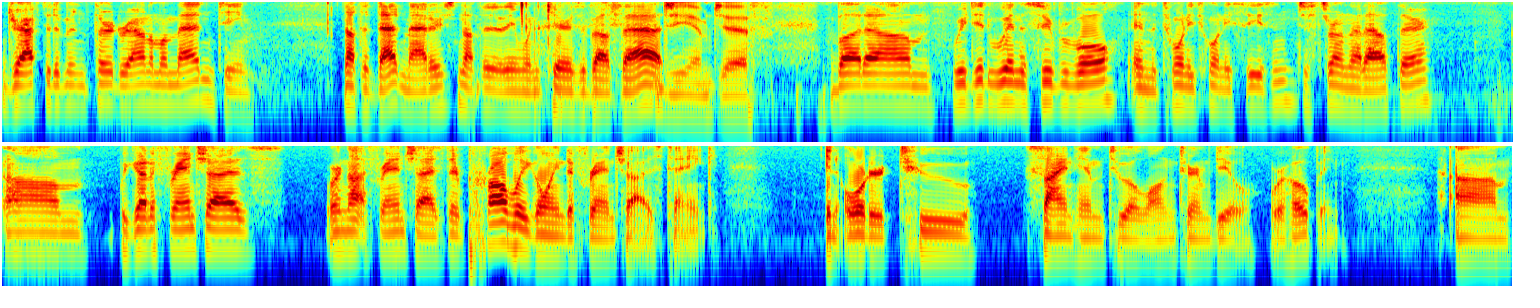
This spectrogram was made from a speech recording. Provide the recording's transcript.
drafted him in the third round on my Madden team. Not that that matters. Not that anyone cares about that. GM Jeff. But um, we did win the Super Bowl in the 2020 season. Just throwing that out there. Um, we got a franchise, or not franchise. They're probably going to franchise Tank in order to sign him to a long-term deal. We're hoping. Um,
